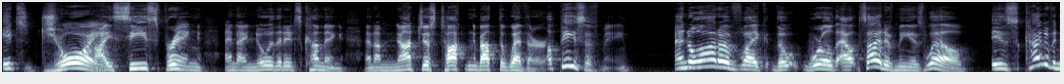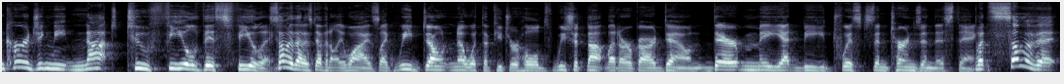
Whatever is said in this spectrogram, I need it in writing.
it's joy. I see spring and I know that it's coming, and I'm not just talking about the weather. A piece of me, and a lot of like the world outside of me as well, is kind of encouraging me not to feel this feeling. Some of that is definitely wise. Like, we don't know what the future holds. We should not let our guard down. There may yet be twists and turns in this thing. But some of it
